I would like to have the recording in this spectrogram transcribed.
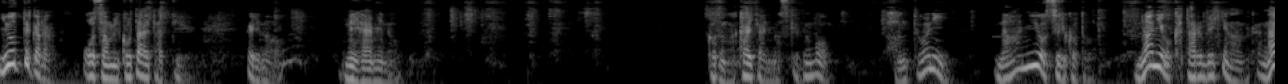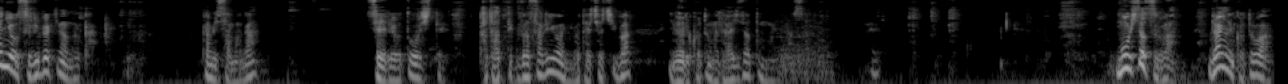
祈ってから王様に答えたっていう、あの、ネヘミのことが書いてありますけれども、本当に何をすること、何を語るべきなのか、何をするべきなのか、神様が精霊を通して語ってくださるように私たちは祈ることが大事だと思います。もう一つは、第二のことは、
